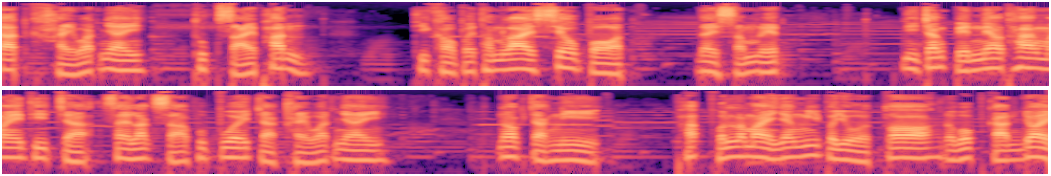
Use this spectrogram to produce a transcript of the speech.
รัสไขวัดใหญ่ทุกสายพันธุ์ ที่เข้าไปทำลายเซลล์ปอดได้สำเร็จ นี่จังเป็นแนวทางใหม่ที่จะใส่รักษาผู้ป่วยจากไขวัดใหญ่นอกจากนี้ ผักผลไม้ยังมีประโยชน์ต่อระบบการย่อย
